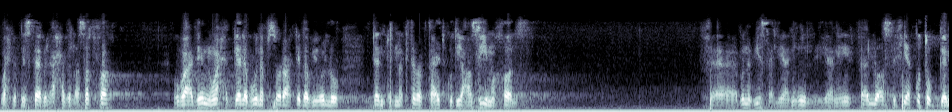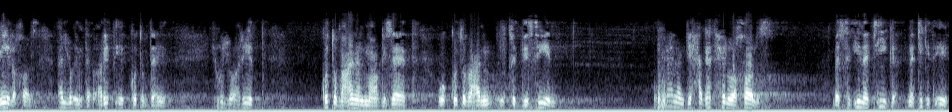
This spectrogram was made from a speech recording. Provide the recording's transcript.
وإحنا بنستقبل أحد الاساقفة وبعدين واحد جه لأبونا بسرعة كده وبيقول له ده أنتوا المكتبة بتاعتكم دي عظيمة خالص. فأبونا بيسأل يعني إيه يعني إيه؟ فقال له أصل فيها كتب جميلة خالص. قال له أنت قريت إيه الكتب ده إيه؟ يقول له قريت كتب عن المعجزات وكتب عن القديسين. وفعلا دي حاجات حلوة خالص بس دي نتيجة. نتيجة إيه؟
